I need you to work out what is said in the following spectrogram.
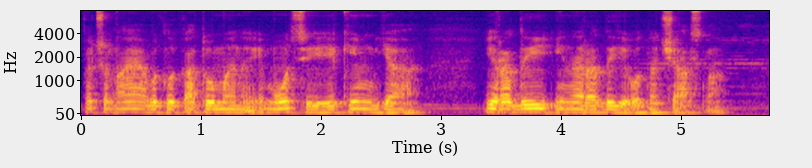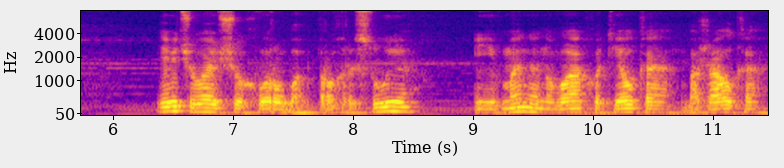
починає викликати у мене емоції, яким я і радий, і не радий одночасно. Я відчуваю, що хвороба прогресує, і в мене нова хотілка, бажалка,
